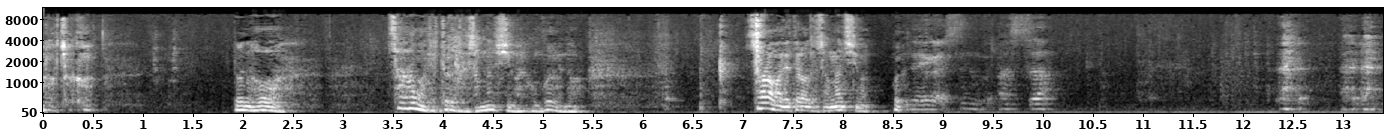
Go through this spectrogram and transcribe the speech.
뭐라고 적어 너 나와 사람한테 들어서 장난치지 말고 뭐야 너 사람한테 들어서 장난치지 말고 뭐야? 내가 쓰는 거 봤어? 아,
